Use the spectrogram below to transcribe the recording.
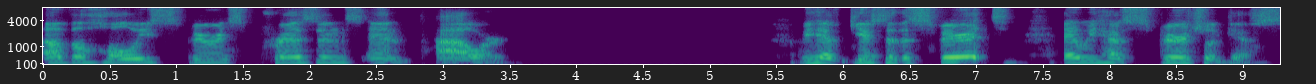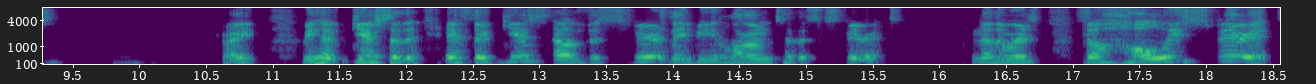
of the Holy Spirit's presence and power. We have gifts of the Spirit and we have spiritual gifts right we have gifts of the if they're gifts of the spirit they belong to the spirit in other words the holy spirit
